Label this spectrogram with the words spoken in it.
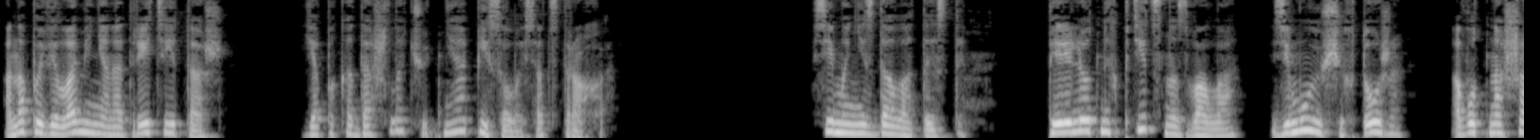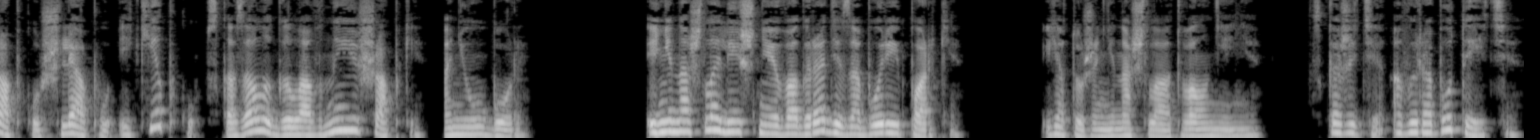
Она повела меня на третий этаж, я пока дошла, чуть не описалась от страха. Сима не сдала тесты. Перелетных птиц назвала, зимующих тоже, а вот на шапку, шляпу и кепку сказала головные шапки, а не уборы. И не нашла лишнее в ограде, заборе и парке. Я тоже не нашла от волнения. «Скажите, а вы работаете?»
